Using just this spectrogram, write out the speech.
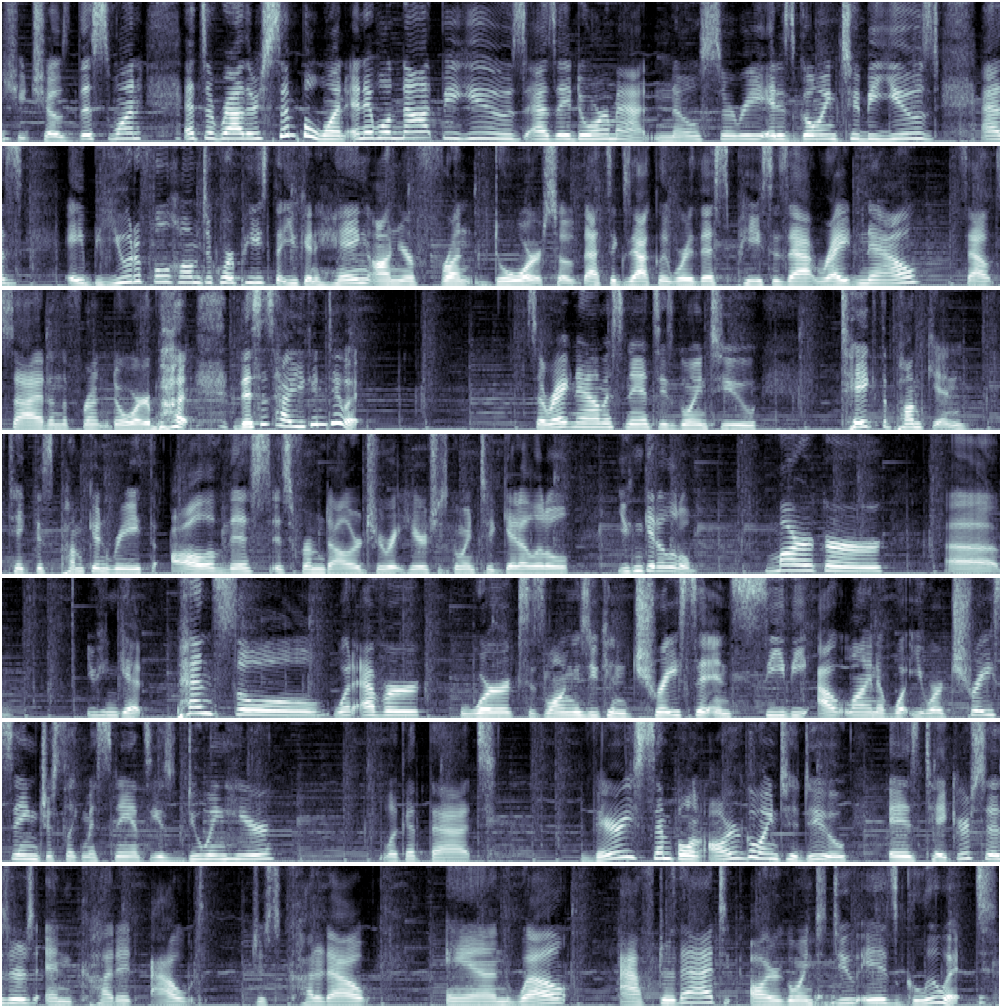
She chose this one. It's a rather simple one and it will not be used as a doormat. No, siree. It is going to be used as a beautiful home decor piece that you can hang on your front door. So that's exactly where this piece is at right now. It's outside on the front door, but this is how you can do it. So right now, Miss Nancy is going to take the pumpkin, take this pumpkin wreath. All of this is from Dollar Tree right here. She's going to get a little, you can get a little marker, uh, you can get pencil, whatever works, as long as you can trace it and see the outline of what you are tracing, just like Miss Nancy is doing here. Look at that. Very simple, and all you're going to do is take your scissors and cut it out. Just cut it out, and well, after that, all you're going to do is glue it.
